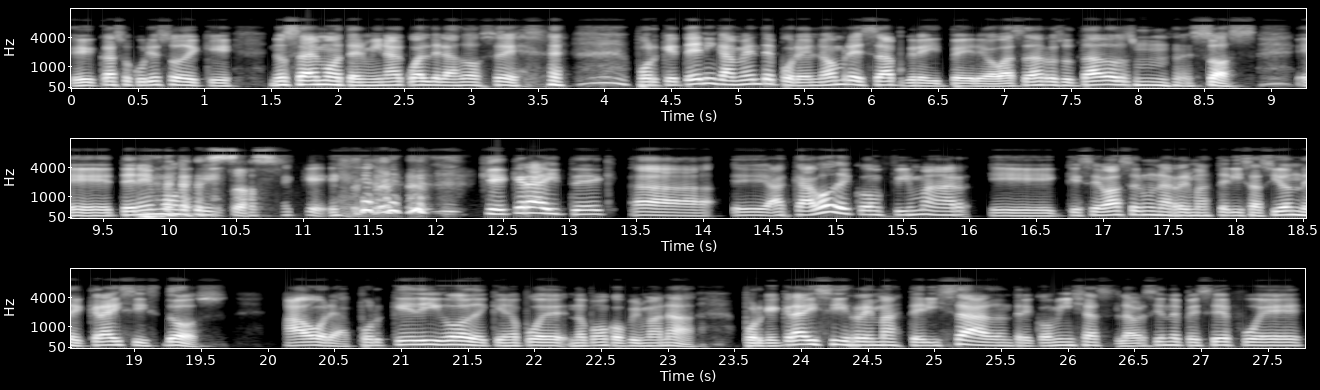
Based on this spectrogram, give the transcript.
eh, caso curioso de que no sabemos determinar cuál de las dos es. Porque técnicamente por el nombre es upgrade, pero basado en resultados, mm, sos. Eh, tenemos que, Sos. que, que Crytek eh, acabó de confirmar eh, que se va a hacer una remasterización de Crisis 2. Ahora, ¿por qué digo de que no puede, no puedo confirmar nada? Porque Crysis remasterizado, entre comillas, la versión de PC fue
